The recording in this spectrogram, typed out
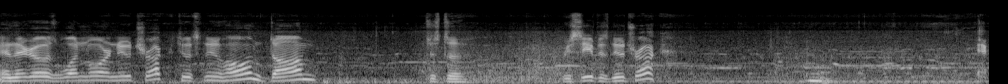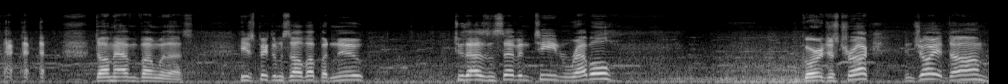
And there goes one more new truck to its new home. Dom just uh, received his new truck. Dom having fun with us. He just picked himself up a new 2017 Rebel. Gorgeous truck. Enjoy it, Dom.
